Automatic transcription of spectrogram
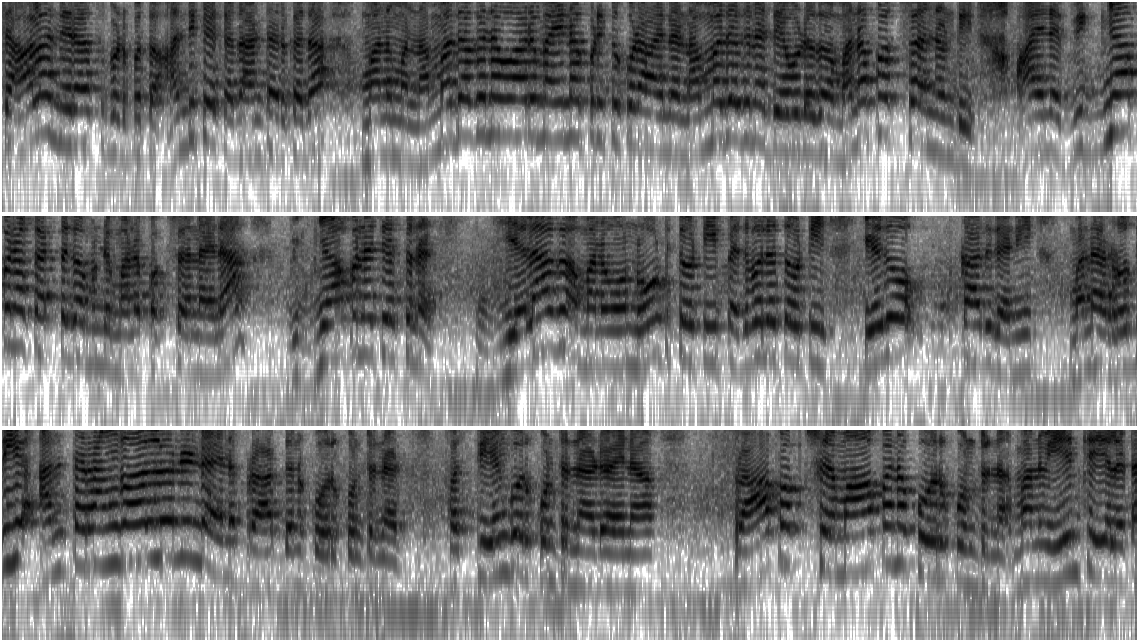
చాలా నిరాశ పడిపోతాం అందుకే కదా అంటారు కదా మనము నమ్మదగిన వారం అయినప్పటికీ కూడా ఆయన నమ్మదగిన దేవుడుగా మన పక్షాన్ని నుండి ఆయన విజ్ఞాపనకర్తగా ఉండి మన పక్షాన్ని ఆయన విజ్ఞాపన చేస్తున్నాడు. ఎలాగా మనము నోటితోటి పెదవులతోటి ఏదో కాదు కానీ మన హృదయ అంతరంగాల్లో నుండి ఆయన ప్రార్థన కోరుకుంటున్నాడు. ఫస్ట్ ఏం కోరుకుంటున్నాడు ఆయన? పాప క్షమాపణ కోరుకుంటున్నా మనం ఏం చేయాలట?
